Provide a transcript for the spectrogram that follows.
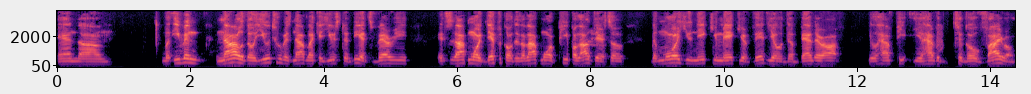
And um, but even now, though, YouTube is not like it used to be. It's very, it's a lot more difficult. There's a lot more people out there. So the more unique you make your video, the better off you'll have. Pe- you have it to go viral.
